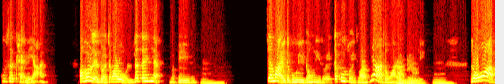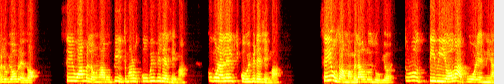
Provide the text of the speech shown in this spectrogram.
ကူးစက်ခံနေရတယ်။ ဘာဖြစ်လို့လဲဆိုတော့ကျမတို့လက်တန်းညက်မပေးဘူးကျမကြီးတကူကြီးသုံးနေဆိုရင်တခုဆိုရင်ကျမတို့မျှသုံးရတာမျိုးတွေလုံးဝဘယ်လိုပြောမလဲဆိုတော့စေးဝါမလုံလောက်ဘူးပြီးရင်ကျမတို့ကိုဘေးဖြစ်တဲ့အချိန်မှာကိုကိုတိုင်းလည်းကိုဘေးဖြစ်တဲ့အချိန်မှာစေးရုံဆောင်မှာမလောက်လို့ဆိုပြီးတော့သူတို့ TV ယောဂကိုရတဲ့နေရာ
